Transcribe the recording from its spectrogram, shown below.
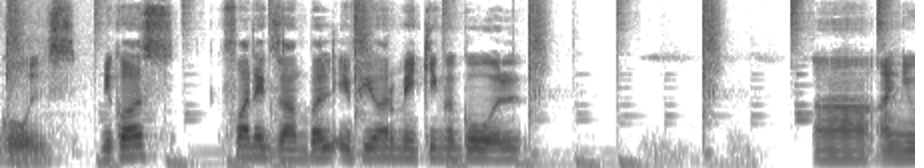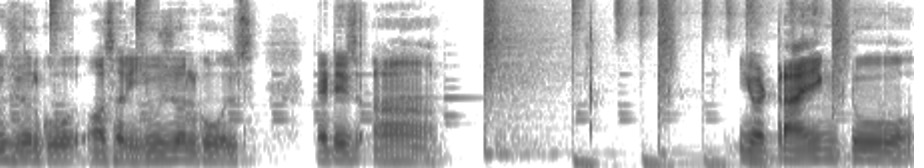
goals. Because for example if you are making a goal uh, unusual goal or oh, sorry usual goals that is uh, you are trying to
